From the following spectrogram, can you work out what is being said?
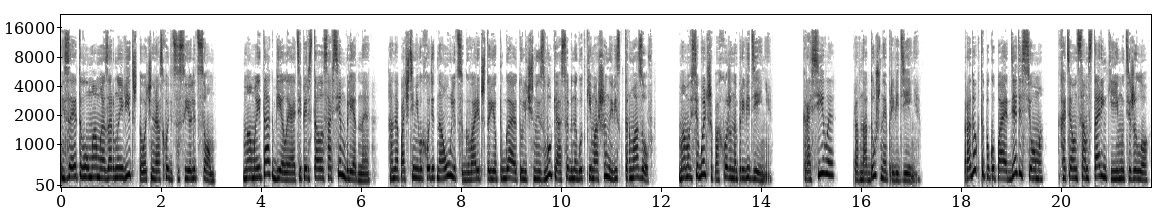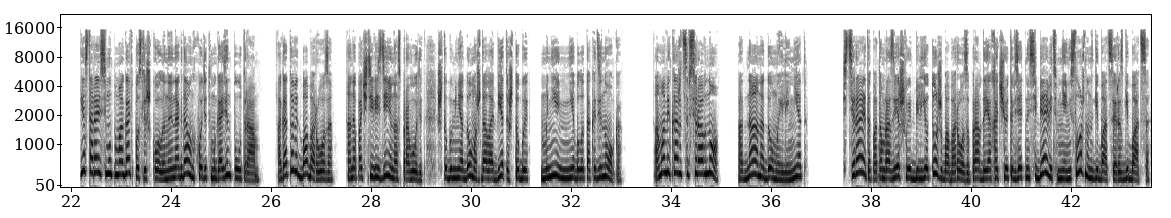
Из-за этого у мамы озорной вид, что очень расходится с ее лицом. Мама и так белая, а теперь стала совсем бледная. Она почти не выходит на улицу, говорит, что ее пугают уличные звуки, особенно гудки машины и визг тормозов. Мама все больше похожа на привидение. Красивое, равнодушное привидение. Продукты покупает дядя Сёма, хотя он сам старенький и ему тяжело. Я стараюсь ему помогать после школы, но иногда он ходит в магазин по утрам. А готовит баба Роза. Она почти весь день у нас проводит, чтобы меня дома ждал обед и чтобы мне не было так одиноко. А маме кажется все равно, одна она дома или нет. Стирает, а потом развешивает белье тоже баба Роза. Правда, я хочу это взять на себя, ведь мне несложно нагибаться и разгибаться.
